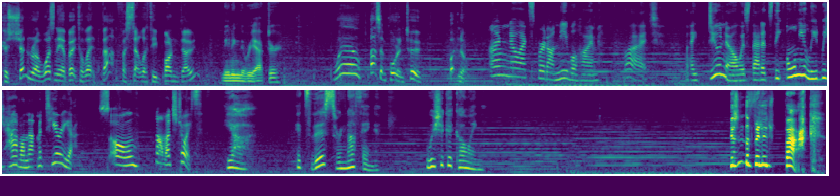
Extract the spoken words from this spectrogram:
Cause Shinra wasn't about to let that facility burn down. Meaning the reactor? Well, that's important too. But no. I'm no expert on Nibelheim, but what I do know is that it's the only lead we have on that materia. So, not much choice. Yeah. It's this or nothing. We should get going. Isn't the village back?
